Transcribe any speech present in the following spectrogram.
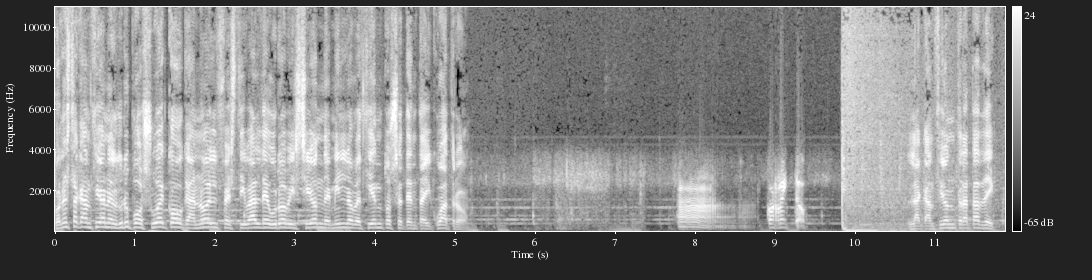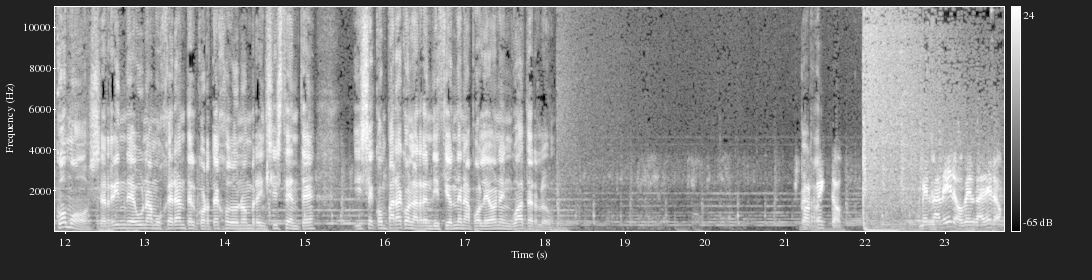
Con esta canción el grupo sueco ganó el Festival de Eurovisión de 1974. Ah, correcto. La canción trata de cómo se rinde una mujer ante el cortejo de un hombre insistente y se compara con la rendición de Napoleón en Waterloo. Correcto. Verdadero, verdadero.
